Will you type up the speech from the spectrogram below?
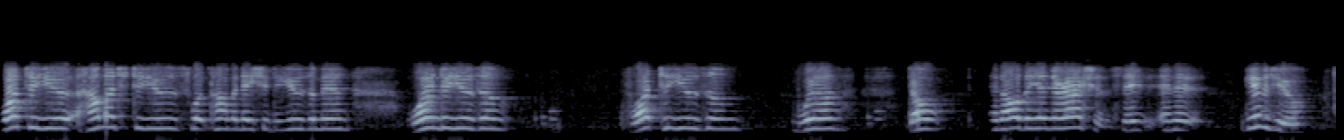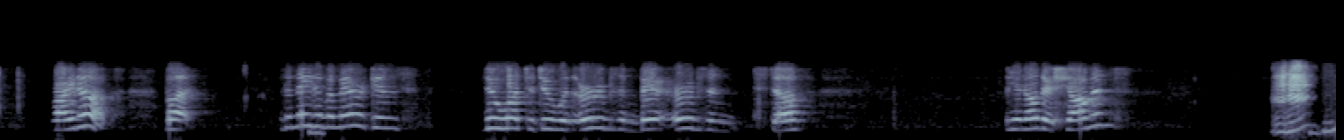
What to use, how much to use, what combination to use them in, when to use them, what to use them with, don't, and all the interactions. They and it gives you right up. But the Native Americans knew what to do with herbs and bear, herbs and stuff. You know, they're shamans. Mm-hmm. hmm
